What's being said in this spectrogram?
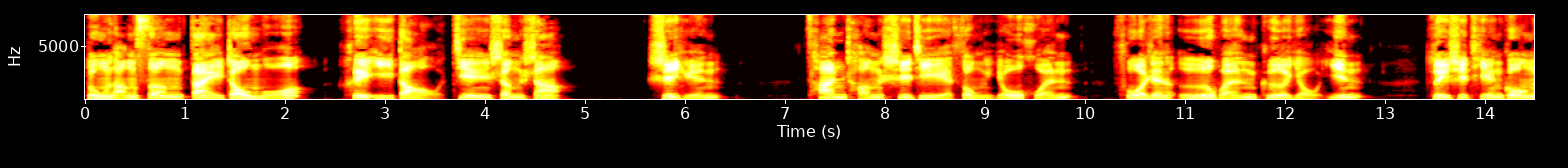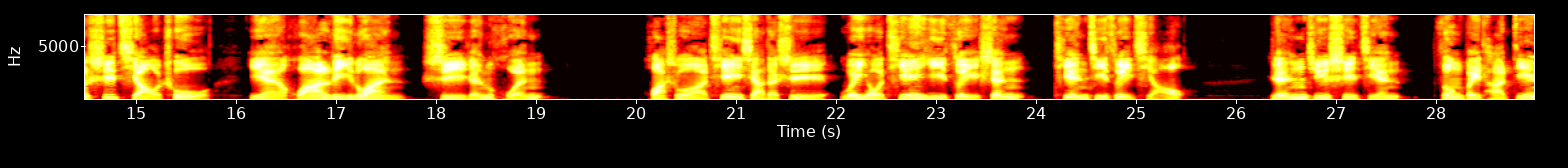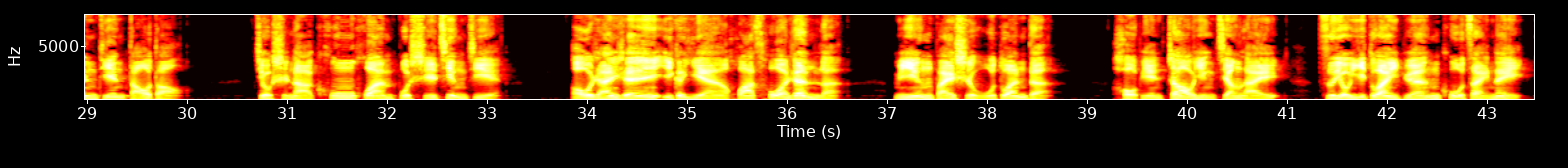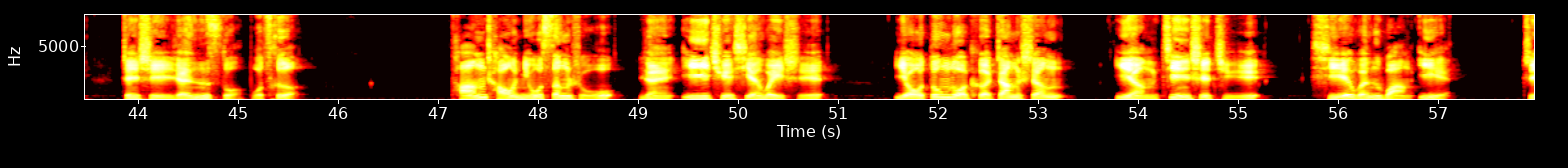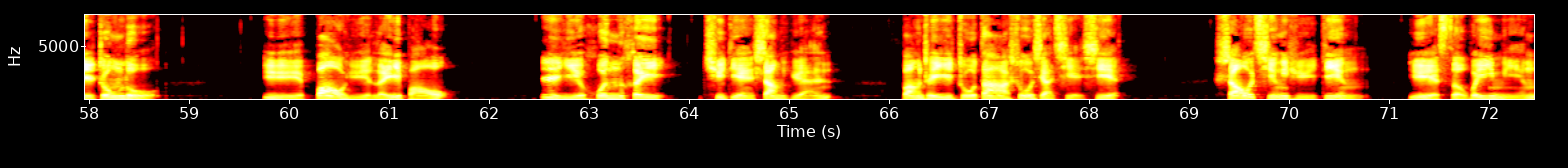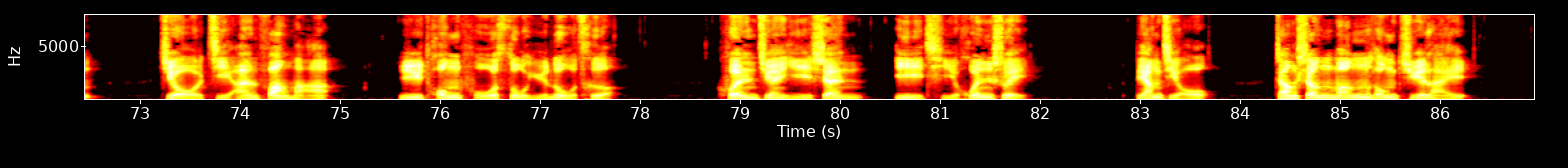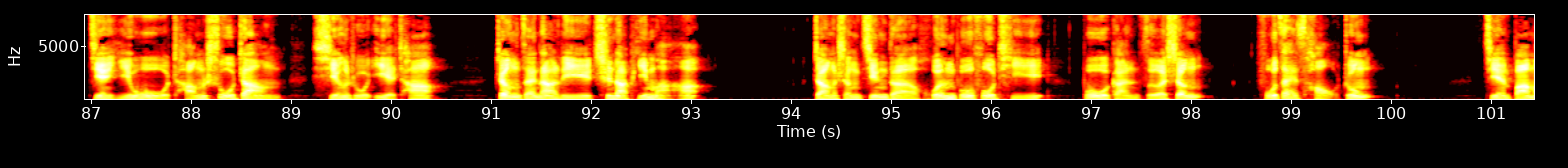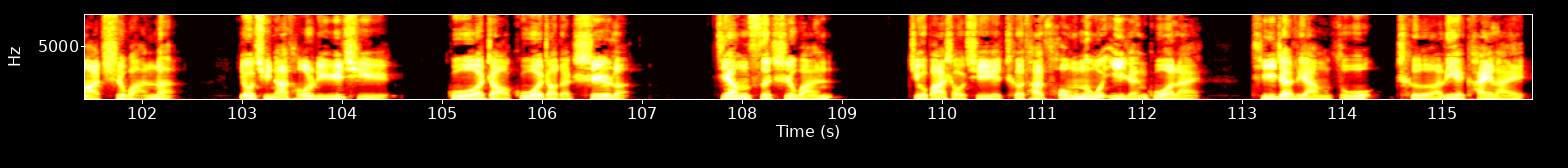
东郎僧戴招魔，黑衣道兼生杀。诗云：参成世界总游魂，错认俄文各有因。最是天公施巧处，眼花力乱使人魂。话说天下的事，唯有天意最深，天机最巧。人居世间。总被他颠颠倒倒，就是那空幻不实境界，偶然人一个眼花错认了，明白是无端的，后边照应将来，自有一段缘故在内，真是人所不测。唐朝牛僧孺任伊阙县尉时，有东洛克张生应进士举，檄文往谒。至中路，遇暴雨雷雹，日已昏黑，去殿上远，傍着一株大树下且歇。少晴雨定，月色微明，就解鞍放马，与同仆宿于路侧。困倦已甚，一起昏睡。良久，张生朦胧觉来。见一物长数丈，形如夜叉，正在那里吃那匹马。张生惊得魂不附体，不敢则声，伏在草中。见把马吃完了，又取那头驴去，锅照锅照的吃了。将次吃完，就把手去扯他从奴一人过来，提着两足扯裂开来。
